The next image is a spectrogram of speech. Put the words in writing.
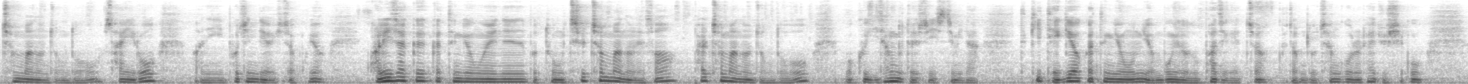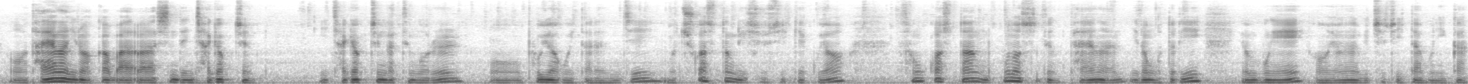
6천만 원 정도 사이로 많이 포진되어 있었고요. 관리자급 같은 경우에는 보통 7천만 원에서 8천만 원 정도 뭐 그 이상도 될 수 있습니다. 특히 대기업 같은 경우는 연봉이 더 높아지겠죠. 그 점도 참고를 해주시고 어, 다양한 이런 아까 말- 말씀드린 자격증 이 자격증 같은 거를 어, 보유하고 있다든지 뭐 추가 수당도 있을 수 있겠고요. 성과 수당, 뭐 보너스 등 다양한 이런 것들이 연봉에 어, 영향을 미칠 수 있다 보니까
